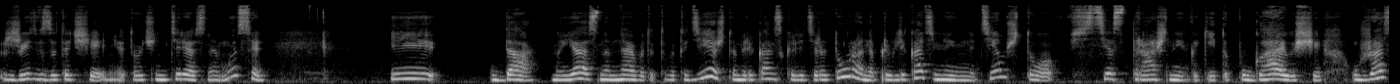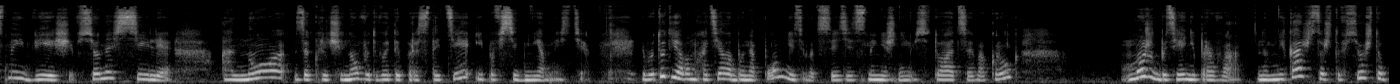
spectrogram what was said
жить в заточении. Это очень интересная мысль. И да, моя основная вот эта вот идея, что американская литература, она привлекательна именно тем, что все страшные какие-то пугающие, ужасные вещи, все насилие, оно заключено вот в этой простоте и повседневности. И вот тут я вам хотела бы напомнить, вот в связи с нынешней ситуацией вокруг, может быть, я не права, но мне кажется, что все, что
